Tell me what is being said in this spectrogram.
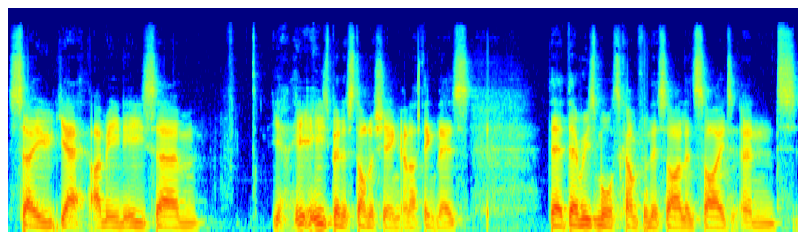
So yeah, I mean, he's um, yeah, he, has been astonishing, and I think there's there there is more to come from this island side, and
